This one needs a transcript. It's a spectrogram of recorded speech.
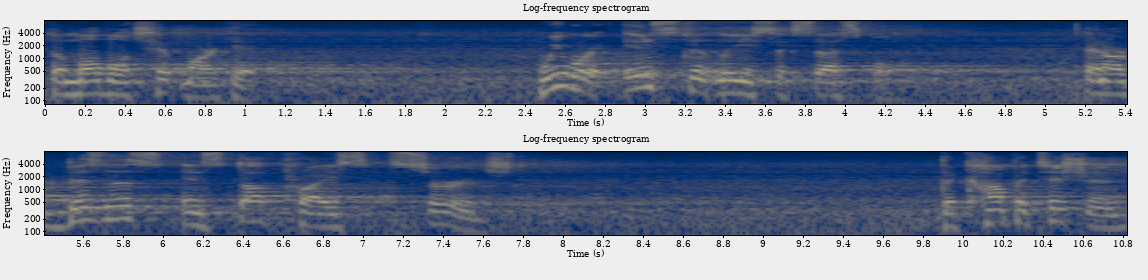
the mobile chip market. We were instantly successful, and our business and stock price surged. The competition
